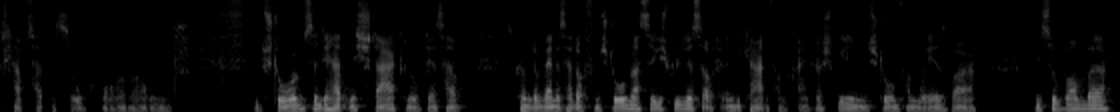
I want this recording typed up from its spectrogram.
klappt es halt nicht so groß. Und Sturm sind die halt nicht stark genug. Deshalb, es könnte, wenn es halt auf ein sturmlastiges Spiel ist, auf in die Karten von Frankreich spielen. Ein Sturm von Wales war nicht so Bombe.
